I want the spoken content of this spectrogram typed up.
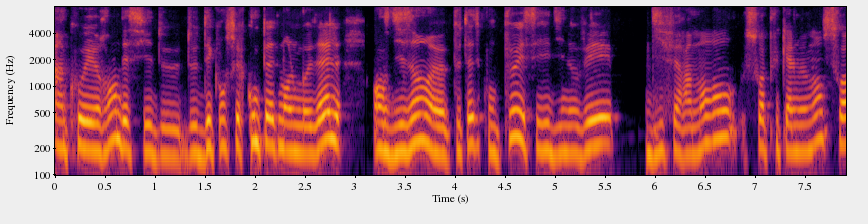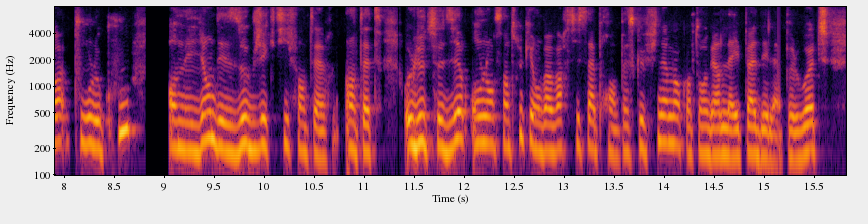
incohérent d'essayer de, de, déconstruire complètement le modèle en se disant peut-être qu'on peut essayer d'innover différemment, soit plus calmement, soit pour le coup en ayant des objectifs en, tête, au lieu de se dire on lance un truc et on va voir si ça prend. Parce que finalement, quand on regarde l'iPad et l'Apple Watch,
